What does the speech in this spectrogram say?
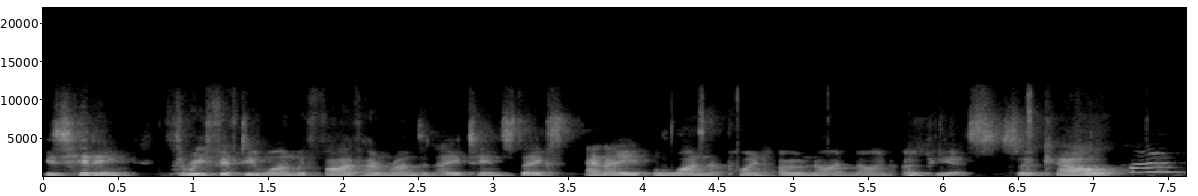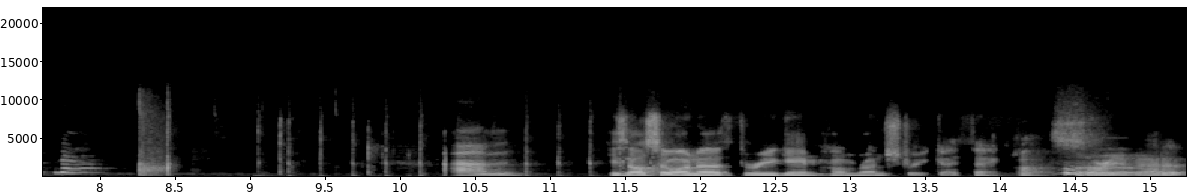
is hitting 351 with five home runs and 18 stakes and a 1.099 OPS. So Cal, Um, He's also on a three game home run streak, I think. oh, sorry Ooh. about it.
